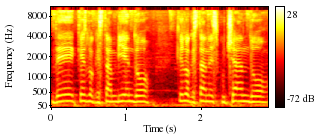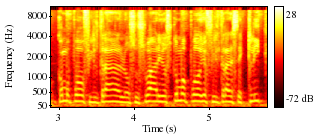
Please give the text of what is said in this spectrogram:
de qué es lo que están viendo, qué es lo que están escuchando, cómo puedo filtrar a los usuarios, cómo puedo yo filtrar ese clic,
